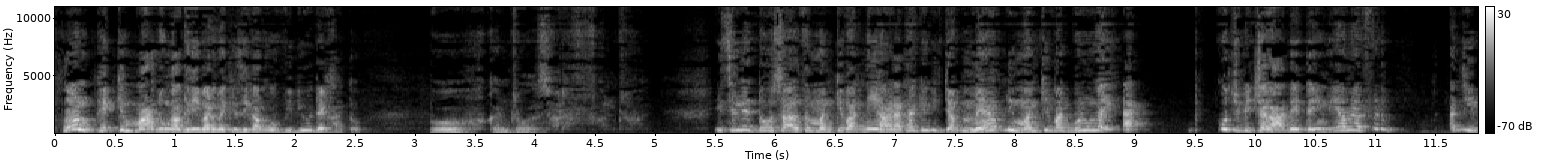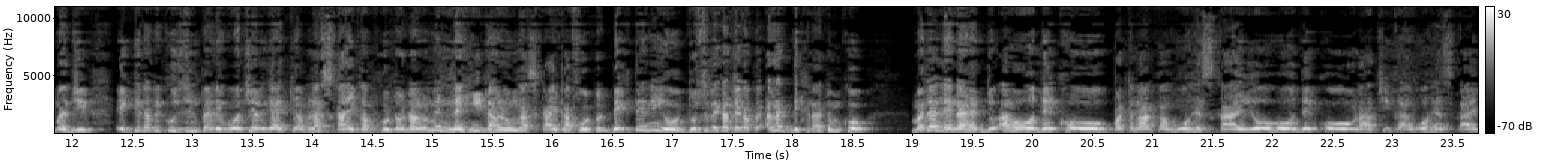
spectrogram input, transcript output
फ़ोन फेंक के मार दूँगा अगली बार में किसी का वो वीडियो देखा तो। ओह कंट्रोल ऑफ़ कंट्रोल इसलिए दो साल से मन की बात नहीं आ रहा था, क्योंकि जब मैं अपनी मन की बात बोलूँगा कुछ भी चला देते इंडिया में, फिर अजीब अजीब एक दिन अभी कुछ दिन पहले वो चल गया कि अपना स्काई का फ़ोटो डालो। मैं नहीं डालूँगा स्काई का फ़ोटो देखते नहीं हो, दूसरे का जगह पे अलग दिख रहा है तुमको। मज़ा लेना है। ओ देखो पटना का वो है स्काई ओ हो देखो रांची का वो है स्काई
